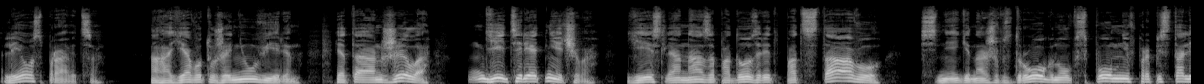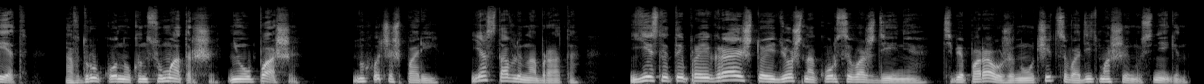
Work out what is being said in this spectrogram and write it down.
Лео справится». «А я вот уже не уверен. Это Анжела, ей терять нечего. Если она заподозрит подставу...» Снегин аж вздрогнул, вспомнив про пистолет. «А вдруг он у консуматорши, не у Паши?» «Ну, хочешь пари? Я ставлю на брата. Если ты проиграешь, то идешь на курсы вождения. Тебе пора уже научиться водить машину, Снегин.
